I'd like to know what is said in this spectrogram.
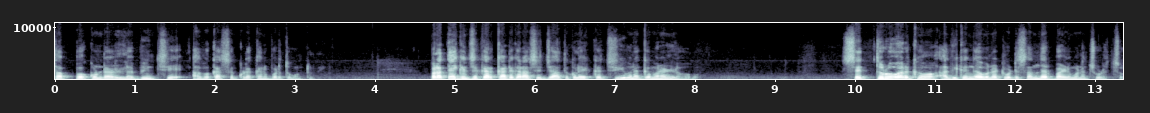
తప్పకుండా లభించే అవకాశం కూడా కనపడుతూ ఉంటుంది. ప్రత్యేకించి కర్కాటక రాశి జాతకుల యొక్క జీవన గమనంలో శత్రువర్గం అధికంగా ఉన్నటువంటి సందర్భాన్ని మనం చూడొచ్చు.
